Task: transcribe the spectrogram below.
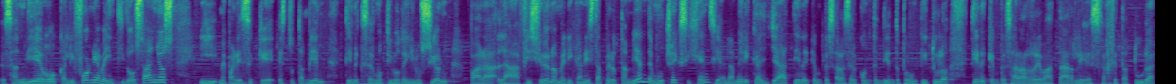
de San Diego, California, 22 años, y me parece que esto también tiene que ser motivo de ilusión para la afición americanista, pero también de mucha exigencia. La América ya tiene que empezar a ser contendiente por un título, tiene que empezar a arrebatarle esa jetatura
